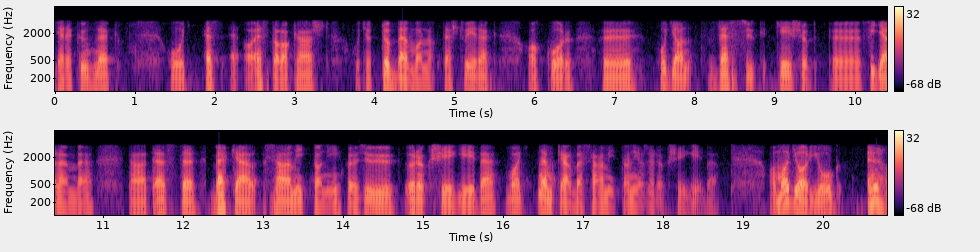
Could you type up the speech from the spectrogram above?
gyerekünknek, hogy ezt, ezt a lakást, hogyha többen vannak testvérek, akkor ö, hogyan vesszük később ö, figyelembe, tehát ezt be kell számítani az ő örökségébe, vagy nem kell beszámítani az örökségébe. A magyar jog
